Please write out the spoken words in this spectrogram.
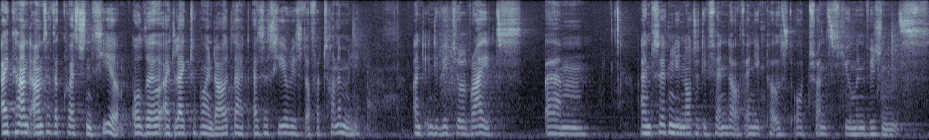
I can't answer the questions here, although I'd like to point out that as a theorist of autonomy and individual rights, um, I'm certainly not a defender of any post or transhuman visions.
